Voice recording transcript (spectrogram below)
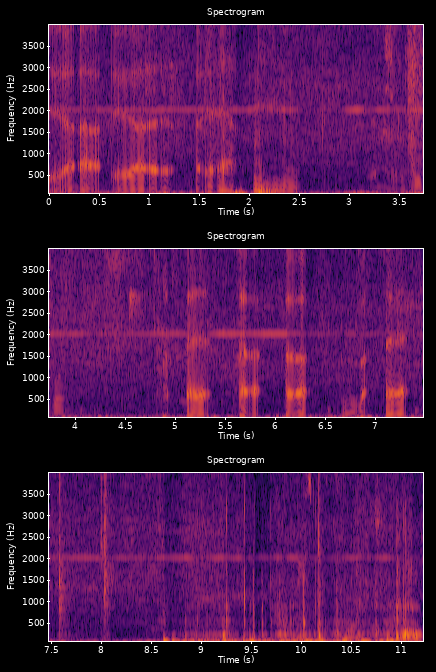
yeah, yeah, yeah. Shut up, boy. uh, uh, uh, uh. Where's my phone?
